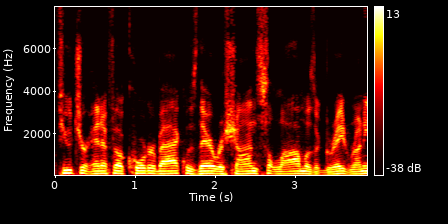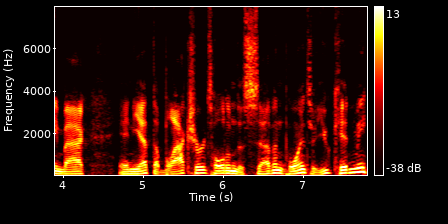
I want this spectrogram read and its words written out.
future NFL quarterback, was there. Rashaan Salaam was a great running back. And yet the black shirts hold them to seven points. Are you kidding me?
